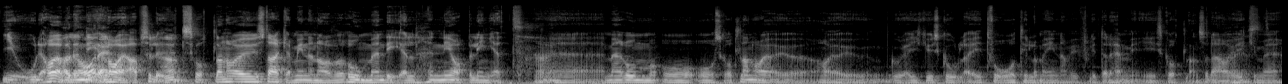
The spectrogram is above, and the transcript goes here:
Jo, det har jag Ja, väl du en del. Har jag absolut. Ja. Skottland har jag ju starka minnen av. Rom en del. Neapel inget. Eh, Men Rom och, och Skottland har jag ju... Har jag, ju jag gick ju i skola i två år till och med innan vi flyttade hem i, Skottland. Så där jag gick ju med,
